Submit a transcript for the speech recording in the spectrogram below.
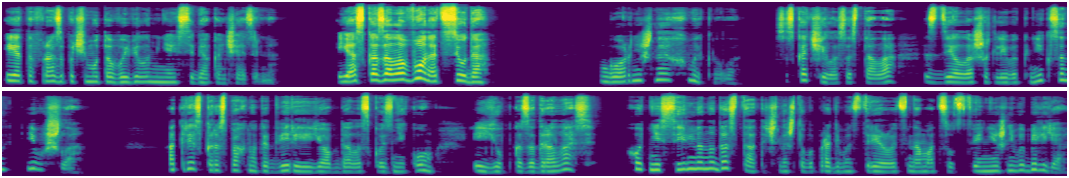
И эта фраза почему-то вывела меня из себя окончательно. «Я сказала, вон отсюда!» Горничная хмыкнула, соскочила со стола, сделала шутливый книксон и ушла. От резко распахнутой двери ее обдала сквозняком, и юбка задралась, хоть не сильно, но достаточно, чтобы продемонстрировать нам отсутствие нижнего белья.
